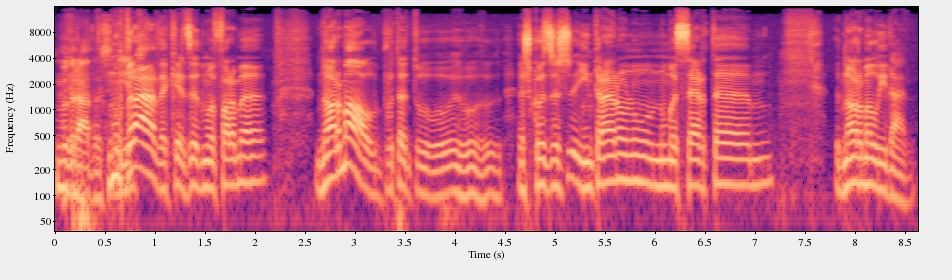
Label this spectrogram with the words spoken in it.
moderada. Moderada, quer dizer, de uma forma normal. Portanto, as coisas entraram numa certa normalidade.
